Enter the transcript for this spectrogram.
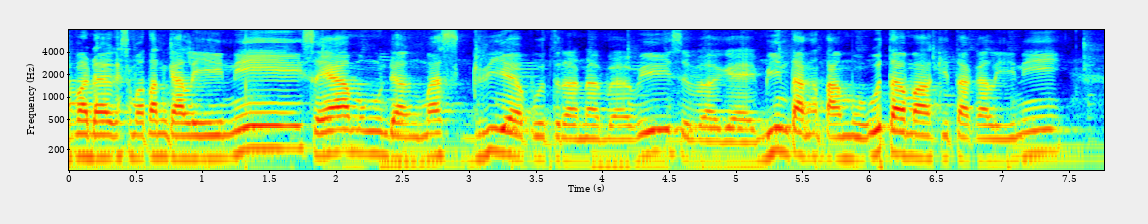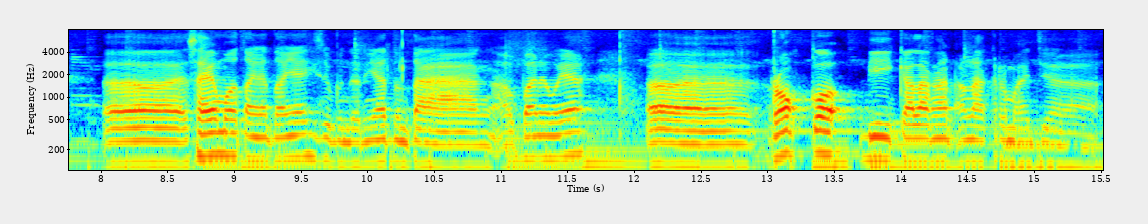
pada kesempatan kali ini saya mengundang Mas Gria Putra Nabawi sebagai bintang tamu utama kita kali ini. Eh, saya mau tanya-tanya sih sebenarnya tentang apa namanya eh, rokok di kalangan anak remaja.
